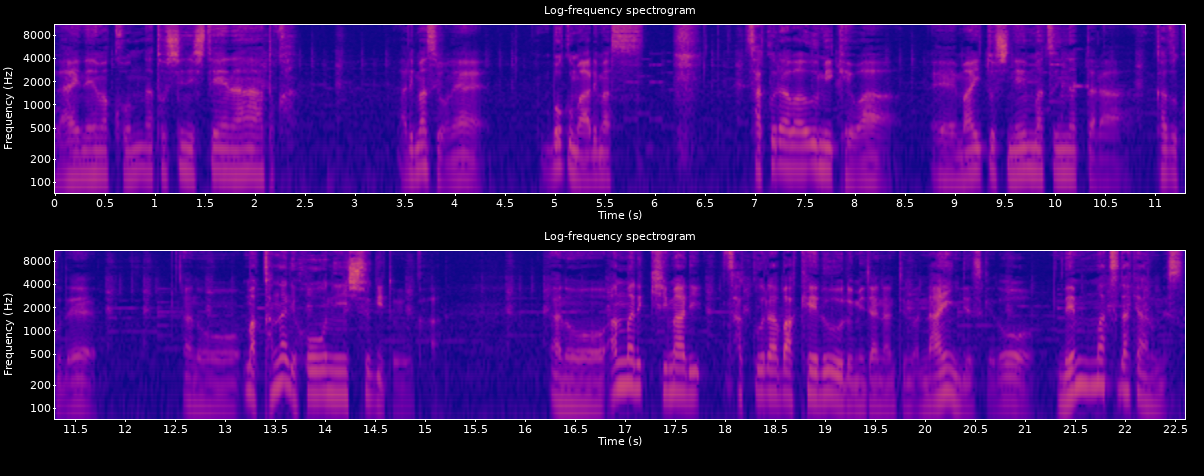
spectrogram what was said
来年はこんな年にしてえなとか。ありますよね。僕もあります。桜は海家は、えー、毎年年末になったら家族であのー、まあかなり放任主義というかあのー、あんまり決まり桜庭家ルールみたいなんていうのはないんですけど年末だけあるんです。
